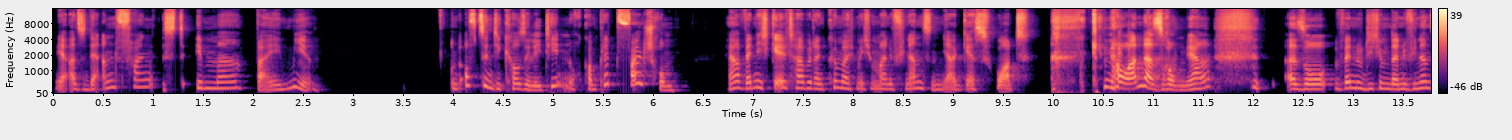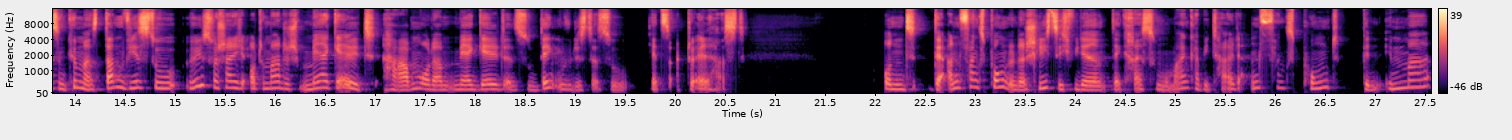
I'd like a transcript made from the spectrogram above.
Ja, also der Anfang ist immer bei mir. Und oft sind die Kausalitäten noch komplett falsch rum. Ja, wenn ich Geld habe, dann kümmere ich mich um meine Finanzen. Ja, guess what? genau andersrum, ja. Also, wenn du dich um deine Finanzen kümmerst, dann wirst du höchstwahrscheinlich automatisch mehr Geld haben oder mehr Geld, als du denken würdest, dass du jetzt aktuell hast. Und der Anfangspunkt, und da schließt sich wieder der Kreis zum Humankapital, der Anfangspunkt bin immer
